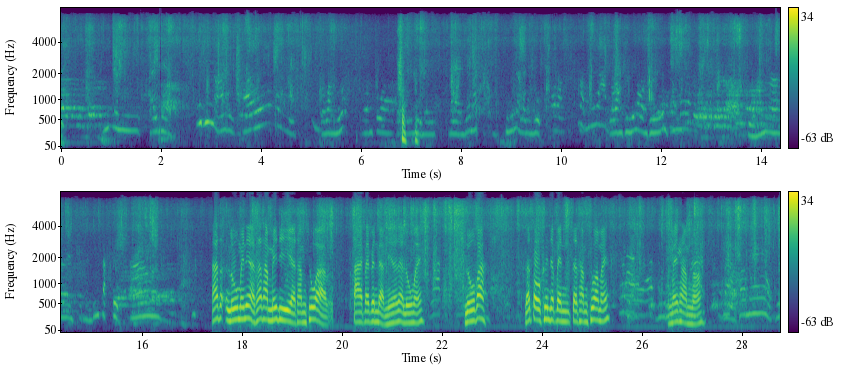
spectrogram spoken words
มันใครเนี่ยนี่พี่หมาของเขาระวังด้วยระวังตัวอะไรอยู่ในแมลงด้วยนะพื้นอะระวังลูกระวังระวังพื้นระวังพื้นสวมเลยสถานที่ศักดิ์สิทธิ์อ้าว ถ้ารู้ไหมเนี่ย ถ้าทำไม่ดีอะทำชั่ว ตายไปเป็นแบบนี้แล้วเนี่ยรู้ไหม รู้ป่ะ แล้วโตขึ้นจะเป็นจะทำชั่วไหม ไม่ทำเนาะ พ่อแม่มี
